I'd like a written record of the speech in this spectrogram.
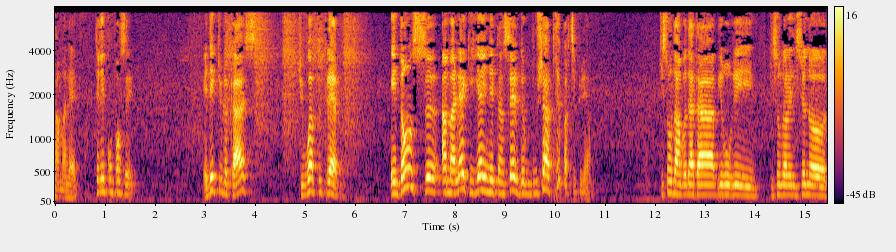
Amalek, t'es récompensé. Et dès que tu le casses, tu vois plus clair. Et dans ce Amalek, il y a une étincelle de Gdusha très particulière. Qui sont dans Vodata, Biruri, qui sont dans les Nisyonot.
